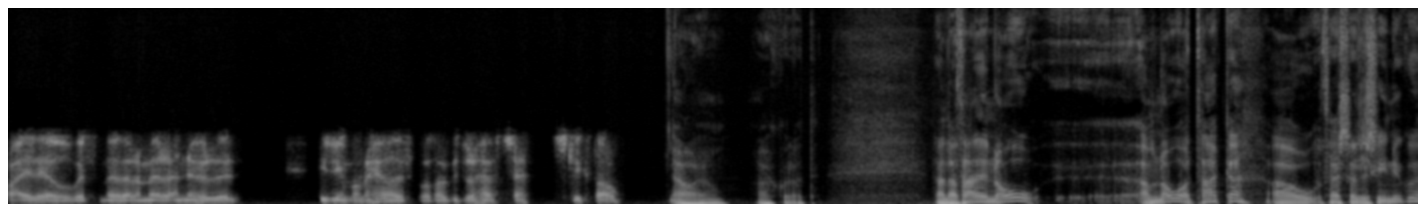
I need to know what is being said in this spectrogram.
bæði og þú vilt með vera með rennuhörður í límónu hjá þér og þá getur þú hefðt sett slikt á. Já, já, akkurat. Þannig að það er nóg, af nóg að taka á þessari síningu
